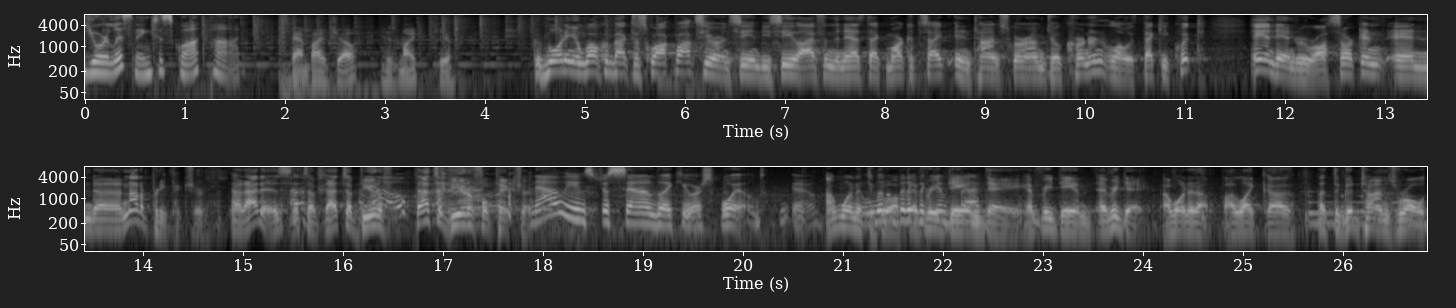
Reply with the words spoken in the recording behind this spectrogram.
You're listening to Squawk Pod. Stand by Joe. Here's Mike. Cue. Good morning and welcome back to Squawk Box here on CNBC, live from the NASDAQ market site in Times Square. I'm Joe Kernen, along with Becky Quick and Andrew Ross Sorkin, and uh, not a pretty picture. Now that is. That's a that's a beautiful Hello. that's a beautiful picture. Now you just sound like you are spoiled. You know, I want it A to go up bit of a every damn back. day, every damn every day. I want it up. I like uh, let the good times roll.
